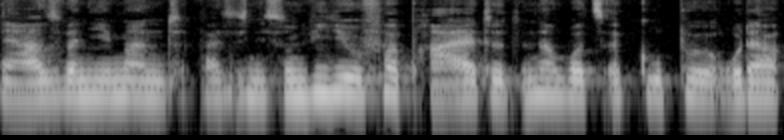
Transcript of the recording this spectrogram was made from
Ja, also wenn jemand, weiß ich nicht, so ein Video verbreitet in einer WhatsApp-Gruppe oder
